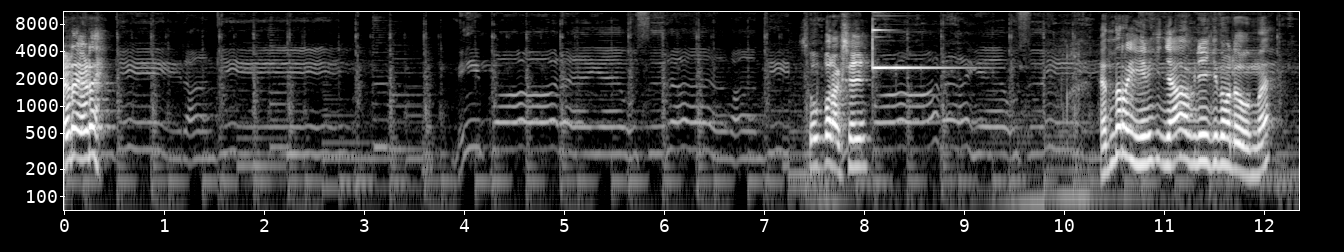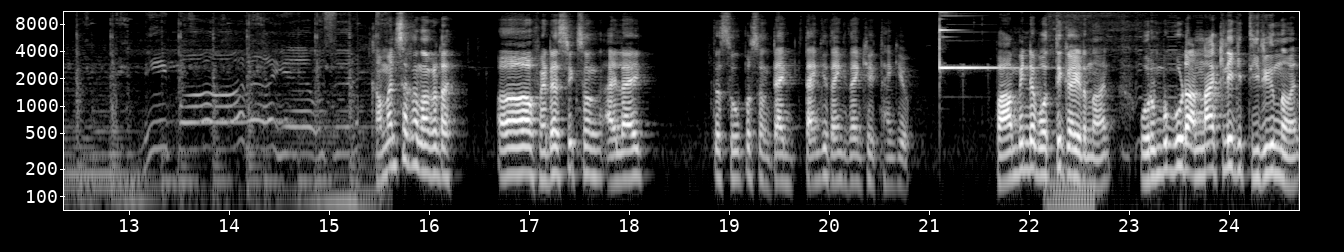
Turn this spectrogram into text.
എടാ എടേ. സൂപ്പർ അക്ഷയ്. എന്താ എനിക്ക് ഞാൻ അഭിനയിക്കുന്ന പോലെ തോന്നുന്നേ? കമന്റ്സ് ഒക്കെ നോക്കട്ടെ. Fantastic song I like the super song thank you thank you thank you thank you പാമ്പിന്റെ പൊത്തി കയറുന്നവൻ ഉറുമ്പുകൂട് അണ്ണാക്കിലേക്ക് തിരികുന്നവൻ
